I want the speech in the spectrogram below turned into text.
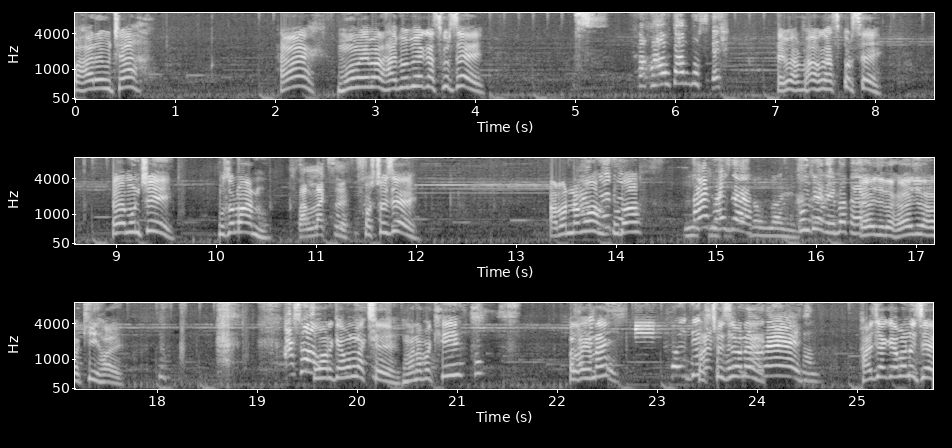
পাহাড়ে উঠা। হ্যাঁ মোম এবার হাইভাবে কাজ করছে। এবার ভাও কাজ করছে। হ্যাঁ মুন্সি। মুসলমান ভালো লাগছে। কষ্ট হয়েছে আবার নামো উঠো। এই যে দেখো এই যে দেখো কি হয়? তোমার কেমন লাগছে? মনে পাখি ভালো লাগে নাই? কষ্ট হয়েছে অনেক? হাইজা কেমন হয়েছে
